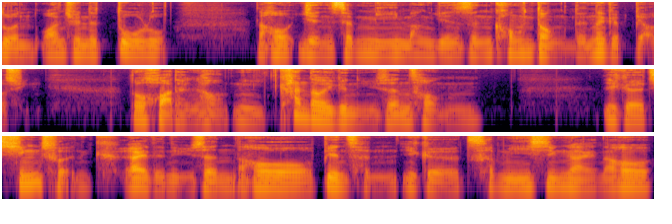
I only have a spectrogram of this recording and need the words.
沦，完全的堕落，然后眼神迷茫、眼神空洞的那个表情。都画的很好。你看到一个女生从一个清纯可爱的女生，然后变成一个沉迷性爱，然后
